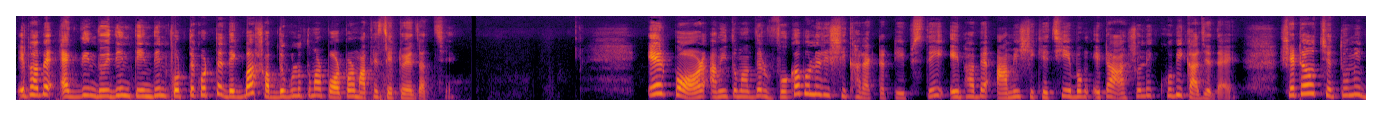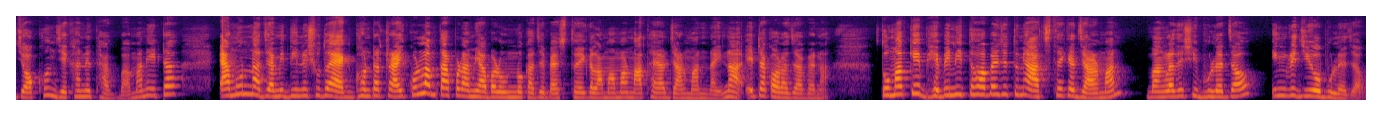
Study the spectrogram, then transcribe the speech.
এভাবে একদিন, দুই দিন, তিন দিন করতে করতে দেখবা শব্দগুলো তোমার পরপর মাথায় সেট হয়ে যাচ্ছে। এরপর আমি তোমাদের ভোকাবুলারি শেখার একটা টিপস দিই। এভাবে আমি শিখেছি এবং এটা আসলে খুবই কাজে দেয়। সেটা হচ্ছে তুমি যখন যেখানে থাকবা মানে এটা এমন না যে আমি দিনে শুধু এক ঘণ্টা ট্রাই করলাম, তারপর আমি আবার অন্য কাজে ব্যস্ত হয়ে গেলাম, আমার মাথায় আর জার্মান নাই। না, এটা করা যাবে না। তোমাকে ভেবে নিতে হবে যে তুমি আজ থেকে জার্মান, বাংলাদেশি ভুলে যাও, ইংরেজিও ভুলে যাও।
